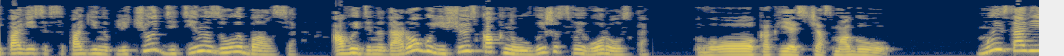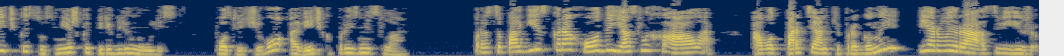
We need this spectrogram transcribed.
и повесив сапоги на плечо, детина заулыбался, а, выйдя на дорогу, еще и скакнул выше своего роста. — Во, как я сейчас могу! Мы с овечкой с усмешкой переглянулись, после чего овечка произнесла. Про сапоги скороходы я слыхала, а вот портянки-прыгуны первый раз вижу.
